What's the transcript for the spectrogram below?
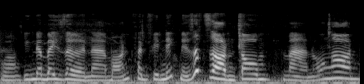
Vâng. Nhưng đến bây giờ là bón phân Phoenix này rất giòn tôm mà nó ngon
